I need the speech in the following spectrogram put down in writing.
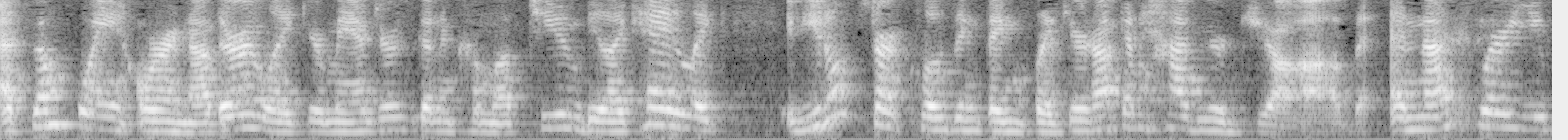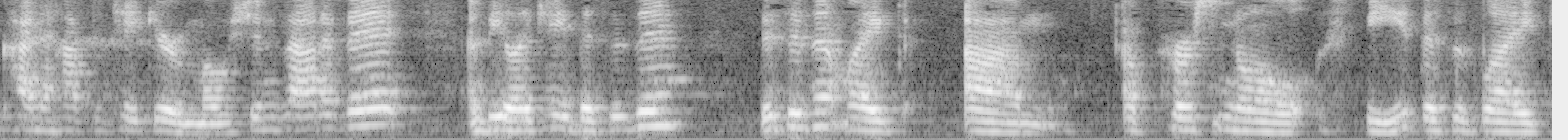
at some point or another like your manager is going to come up to you and be like hey like if you don't start closing things, like you're not going to have your job. And that's where you kind of have to take your emotions out of it and be like, hey, this isn't, this isn't like um, a personal feat. This is like,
